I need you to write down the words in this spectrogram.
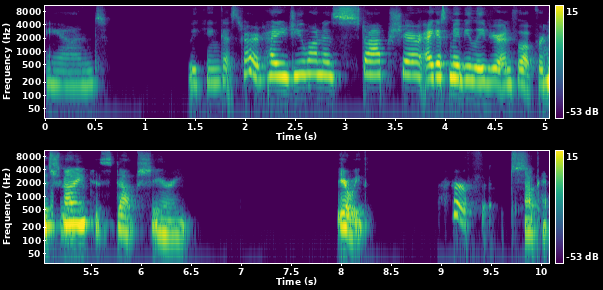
and we can get started. Heidi, do you want to stop sharing? I guess maybe leave your info up for I'm trying to stop sharing. There we go. Perfect. Okay.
